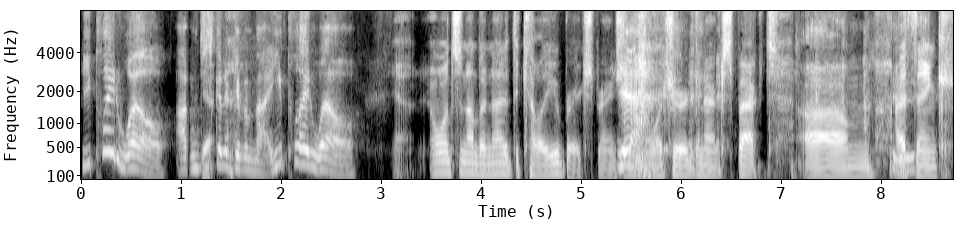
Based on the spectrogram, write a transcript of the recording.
He played well. I'm just Yeah. gonna give him that. He played well. Yeah. Well, it's another night of the Kelly Oubre experience. You don't Yeah. know what you're gonna expect. Um, I think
